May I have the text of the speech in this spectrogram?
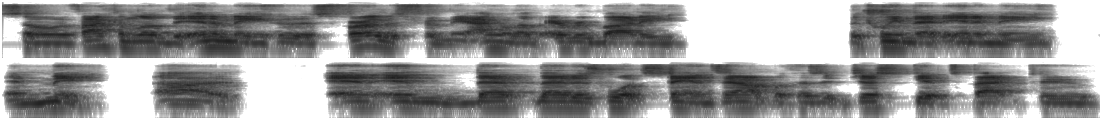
So if I can love the enemy who is furthest from me, I can love everybody between that enemy and me. Uh, and and that that is what stands out because it just gets back to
